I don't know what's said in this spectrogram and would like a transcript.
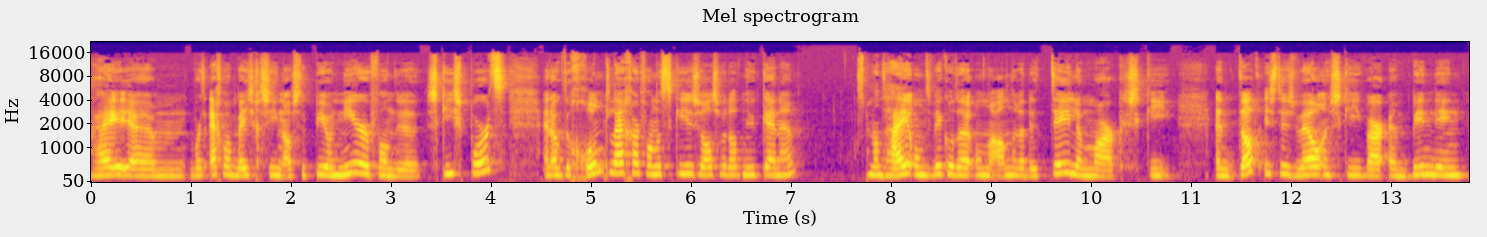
Hij um, wordt echt wel een beetje gezien als de pionier van de skisport. En ook de grondlegger van het skiën zoals we dat nu kennen. Want hij ontwikkelde onder andere de telemark ski. En dat is dus wel een ski waar een binding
